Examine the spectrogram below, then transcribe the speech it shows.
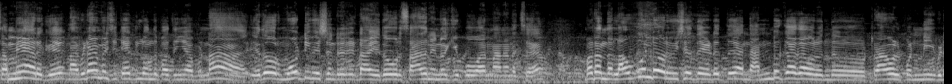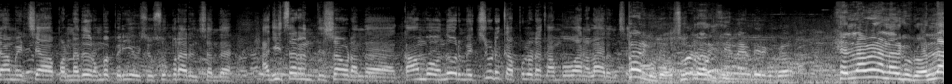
செம்மையாக இருக்குது நான் விடாமுயற்சி டைட்டில் வந்து பார்த்தீங்க அப்படின்னா ஏதோ ஒரு மோட்டிவேஷன் ரிலேட்டாக ஏதோ ஒரு சாதனை நோக்கி போவார் நான் நினச்சேன். பட் அந்த லவ்ன்ற ஒரு விஷயத்தை எடுத்து அந்த அன்புக்காக அவர் இந்த ட்ராவல் பண்ணி விடாமுயற்சியாக பண்ணது ரொம்ப பெரிய விஷயம். சூப்பராக இருந்துச்சு. அந்த அஜித் சார் அண்ட் த்ரிஷாவோட அந்த காம்போ வந்து ஒரு மெச்சூர்டு கப்பலோட காம்போவாக நல்லா இருந்துச்சு. நல்லா இருக்கு ப்ரோ சூப்பராக இருக்கு. எப்படி இருக்கு ப்ரோ எல்லாமே நல்லா இருக்கு ப்ரோ எல்லா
